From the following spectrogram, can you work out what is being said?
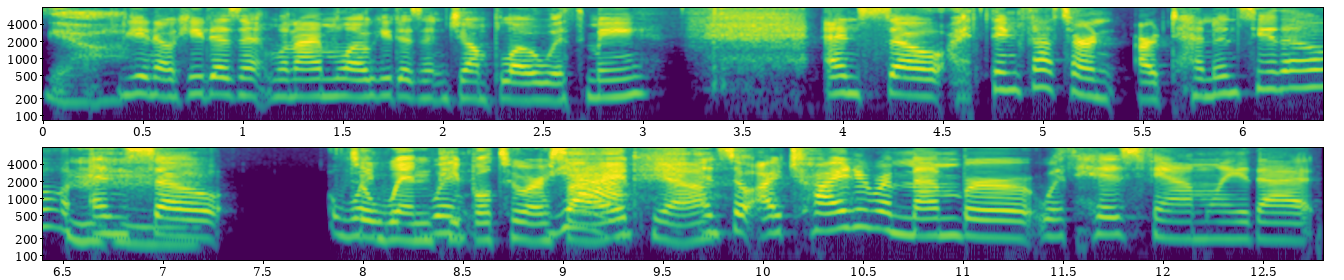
Yeah. You know, he doesn't when I'm low, he doesn't jump low with me. And so I think that's our our tendency though. And so mm-hmm. to win people to our side. Yeah. And so I try to remember with his family that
